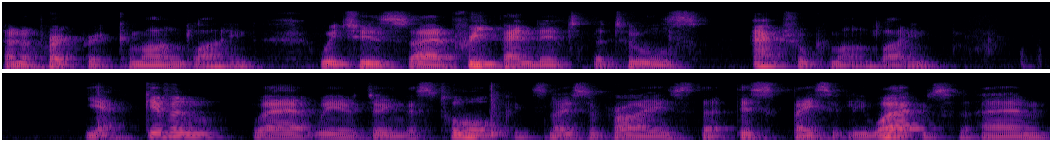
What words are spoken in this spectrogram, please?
an appropriate command line, which is uh, prepended to the tool's actual command line. Yeah, given where we're doing this talk, it's no surprise that this basically worked. Um,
